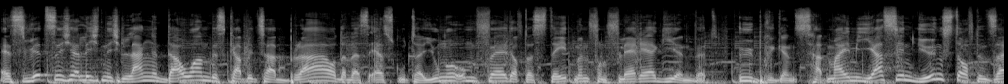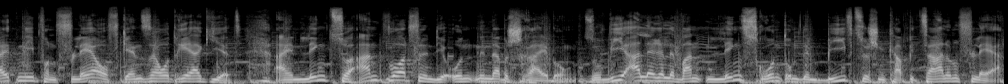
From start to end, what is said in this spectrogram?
Es wird sicherlich nicht lange dauern, bis Capital Bra oder das erst guter junge Umfeld auf das Statement von Flair reagieren wird. Übrigens hat Miami Yassin jüngst auf den Seitenhieb von Flair auf Gänsehaut reagiert. Ein Link zur Antwort findet ihr unten in der Beschreibung, sowie alle relevanten Links rund um den Beef zwischen Kapital und Flair.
